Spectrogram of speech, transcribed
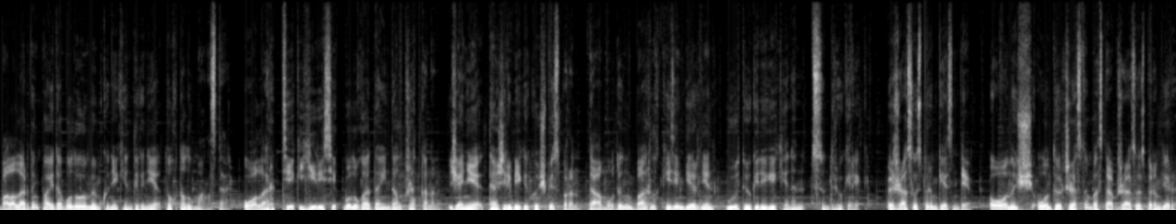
балалардың пайда болуы мүмкін екендігіне тоқталу маңызды. Олар тек ересек болуға дайындалып жатқанын және тәжірибеге көшпес бұрын дамудың барлық кезеңдерінен өту керек екенін түсіндіру керек. Жасөспірім кезінде 13-14 жастан бастап жасөспірімдер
